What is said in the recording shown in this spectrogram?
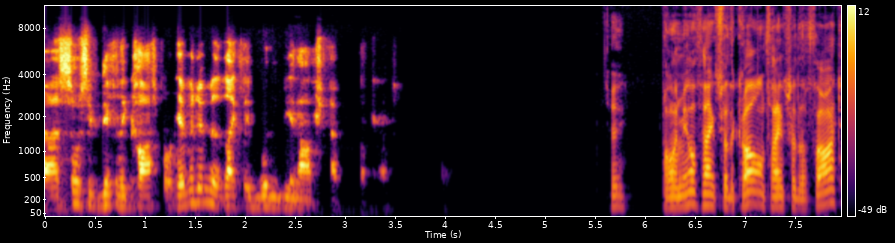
uh, so significantly cost prohibitive it likely wouldn't be an option. Okay. Paul Emile, thanks for the call and thanks for the thought.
